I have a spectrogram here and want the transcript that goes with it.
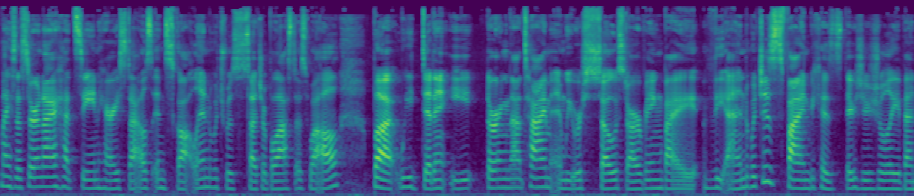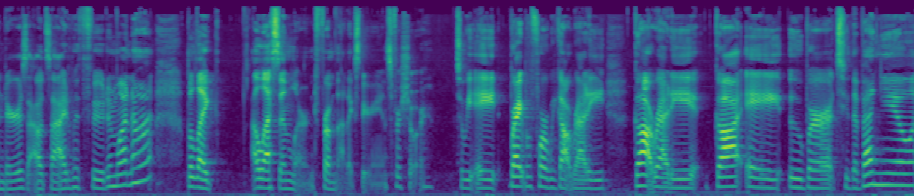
My sister and I had seen Harry Styles in Scotland, which was such a blast as well, but we didn't eat during that time and we were so starving by the end, which is fine because there's usually vendors outside with food and whatnot, but like a lesson learned from that experience for sure. So we ate right before we got ready, got ready, got a Uber to the venue,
